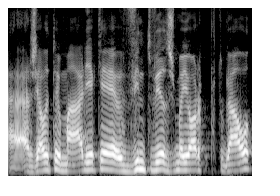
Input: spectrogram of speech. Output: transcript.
A Argélia tem uma área que é 20 vezes maior que Portugal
